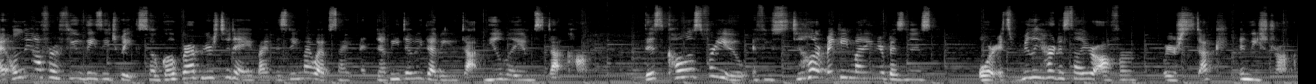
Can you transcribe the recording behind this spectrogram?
I only offer a few of these each week, so go grab yours today by visiting my website at www.neilwilliams.com. This call is for you if you still aren't making money in your business, or it's really hard to sell your offer, or you're stuck in niche drama.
